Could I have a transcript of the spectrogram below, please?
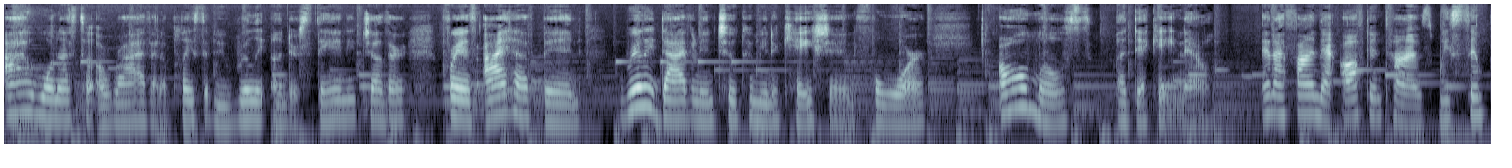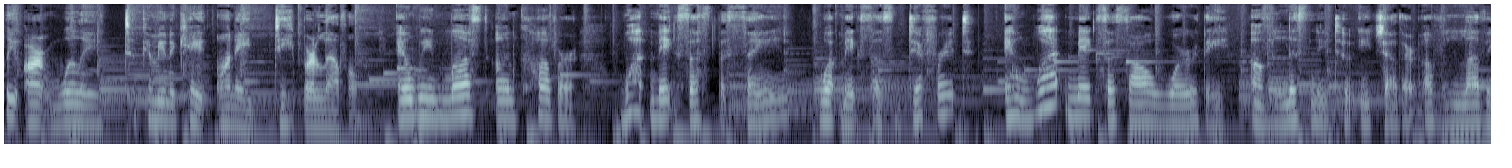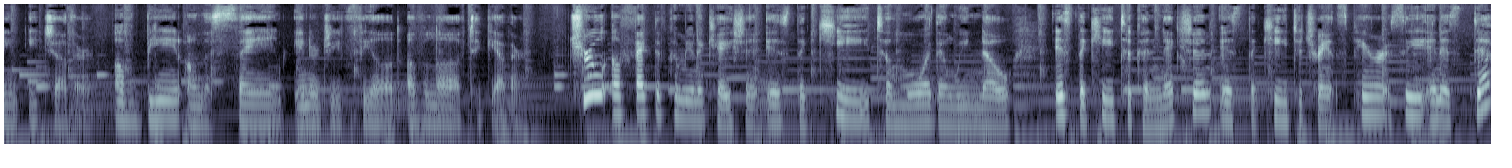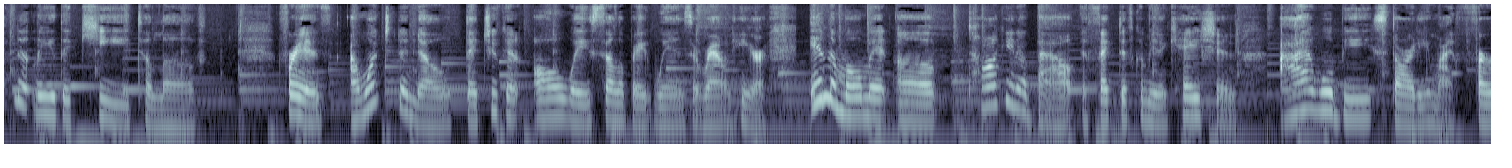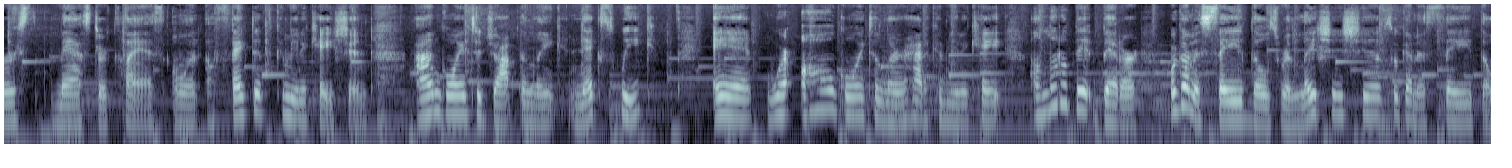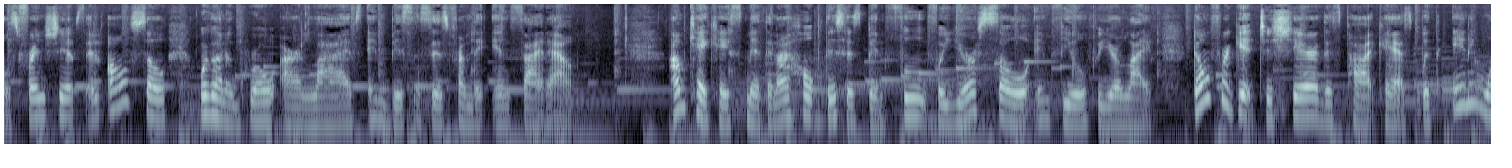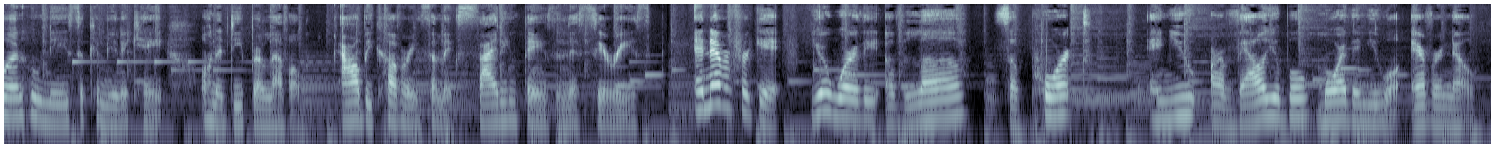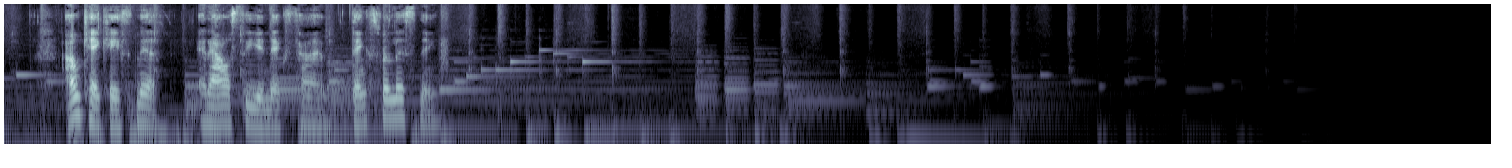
I want us to arrive at a place that we really understand each other. Friends, I have been really diving into communication for almost a decade now. And I find that oftentimes we simply aren't willing to communicate on a deeper level. And we must uncover what makes us the same, what makes us different, and what makes us all worthy of listening to each other, of loving each other, of being on the same energy field of love together. True effective communication is the key to more than we know. It's the key to connection, it's the key to transparency, and it's definitely the key to love. Friends, I want you to know that you can always celebrate wins around here. In the moment of talking about effective communication, I will be starting my first master class on effective communication. I'm going to drop the link next week. And we're all going to learn how to communicate a little bit better. We're going to save those relationships, we're going to save those friendships, and also we're going to grow our lives and businesses from the inside out. I'm KK Smith, and I hope this has been food for your soul and fuel for your life. Don't forget to share this podcast with anyone who needs to communicate on a deeper level. I'll be covering some exciting things in this series. And never forget, you're worthy of love, support, and you are valuable more than you will ever know. I'm KK Smith, and I'll see you next time. Thanks for listening.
